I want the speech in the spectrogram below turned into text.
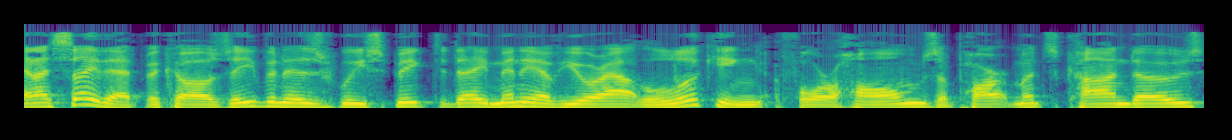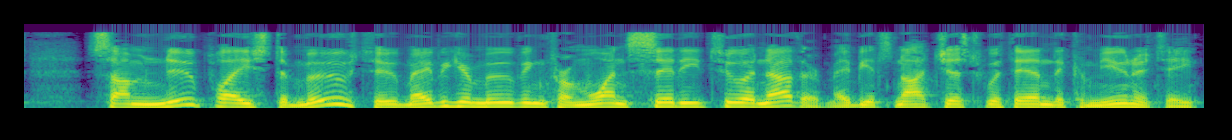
And I say that because even as we speak today, many of you are out looking for homes, apartments, condos, some new place to move to. Maybe you're moving from one city to another. Maybe it's not just within the community.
